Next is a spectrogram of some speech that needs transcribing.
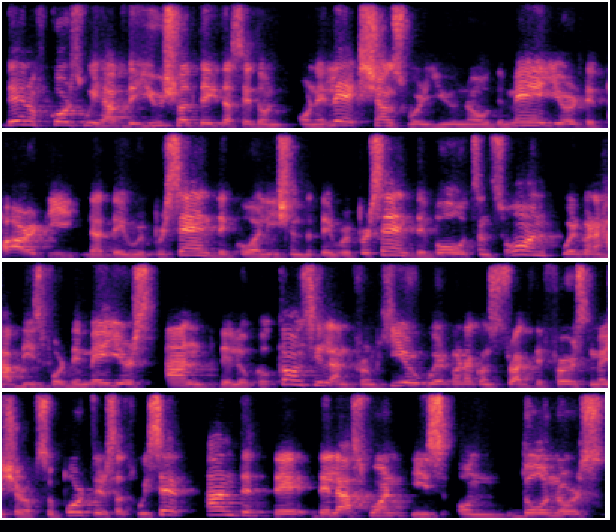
Then, of course, we have the usual data set on, on elections where you know the mayor, the party that they represent, the coalition that they represent, the votes, and so on. We're going to have this for the mayors and the local council. And from here, we're going to construct the first measure of supporters, as we said. And the, the, the last one is on donors,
